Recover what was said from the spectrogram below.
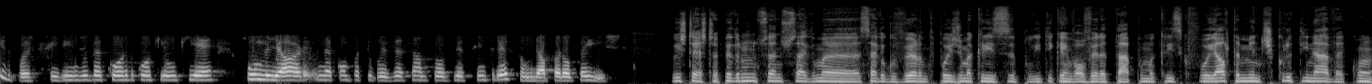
e depois decidindo de acordo com aquilo que é o melhor na compatibilização de todos esses interesses, o melhor para o país. Luís Testa, Pedro Nuno Santos sai, uma, sai do governo depois de uma crise política envolver a TAP, uma crise que foi altamente escrutinada com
